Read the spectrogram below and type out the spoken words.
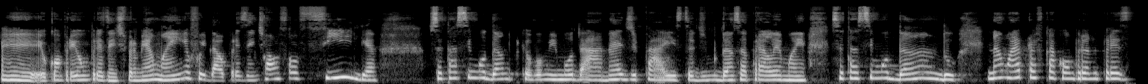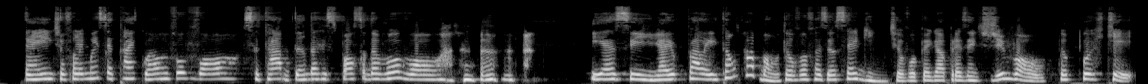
É, eu comprei um presente para minha mãe, eu fui dar o presente, ela falou, filha, você está se mudando porque eu vou me mudar, né, de país, tô de mudança para Alemanha. Você está se mudando, não é para ficar comprando presente. Eu falei, mãe, você tá igual a vovó, você tá dando a resposta da vovó. E assim, aí eu falei, então tá bom, então eu vou fazer o seguinte, eu vou pegar o presente de volta, porque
